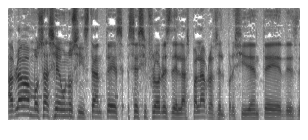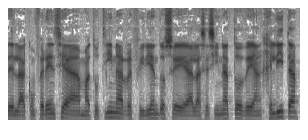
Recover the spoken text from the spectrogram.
Hablábamos hace unos instantes, Ceci Flores, de las palabras del presidente desde la conferencia matutina refiriéndose al asesinato de Angelita.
